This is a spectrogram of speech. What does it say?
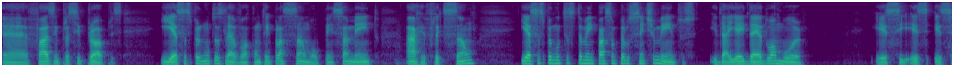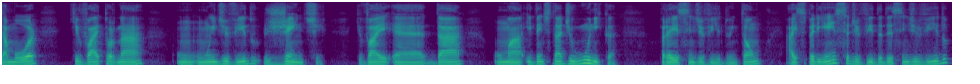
é, fazem para si próprias. E essas perguntas levam à contemplação, ao pensamento, à reflexão, e essas perguntas também passam pelos sentimentos, e daí a ideia do amor. Esse, esse, esse amor que vai tornar um, um indivíduo gente, que vai é, dar uma identidade única para esse indivíduo. Então, a experiência de vida desse indivíduo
